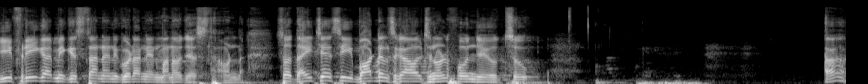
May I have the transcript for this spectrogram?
ఈ ఫ్రీగా మీకు ఇస్తానని కూడా నేను మనవి చేస్తా ఉన్నా. సో దయచేసి ఈ బాటిల్స్ కావాల్సిన వాళ్ళు ఫోన్ చేయవచ్చు ఆ?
